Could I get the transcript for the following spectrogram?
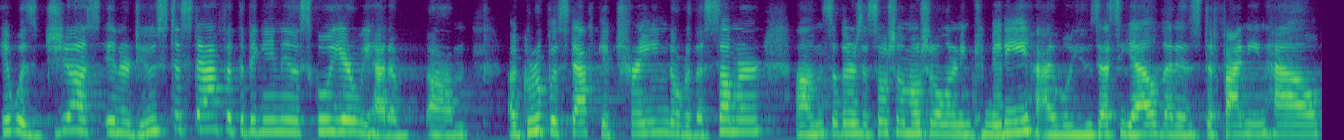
it was just introduced to staff at the beginning of the school year. We had a um, a group of staff get trained over the summer. Um, so there's a social emotional learning committee. I will use SEL that is defining how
